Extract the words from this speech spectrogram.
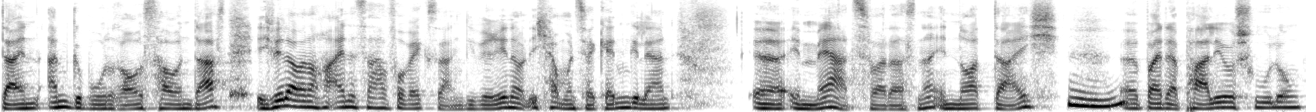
dein Angebot raushauen darfst. Ich will aber noch eine Sache vorweg sagen. Die Verena und ich haben uns ja kennengelernt. Äh, Im März war das, ne? In Norddeich mhm. äh, bei der Paleo-Schulung.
